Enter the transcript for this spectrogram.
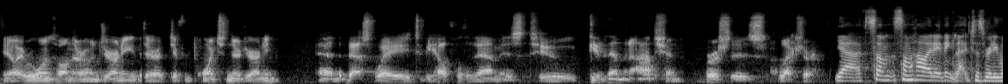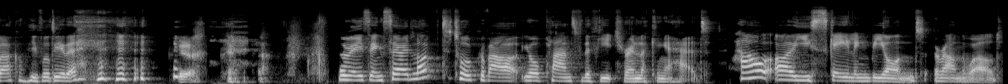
You know, everyone's on their own journey. They're at different points in their journey. And the best way to be helpful to them is to give them an option versus a lecture. Yeah, some, somehow I don't think lectures really work on people, do they? yeah. Amazing. So I'd love to talk about your plans for the future and looking ahead. How are you scaling beyond around the world?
